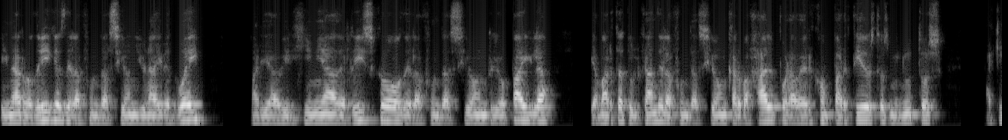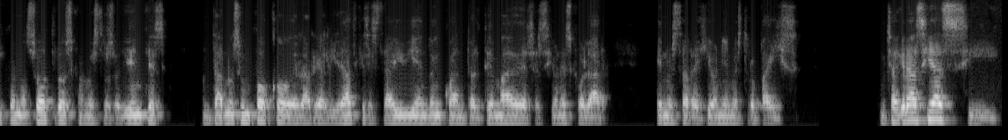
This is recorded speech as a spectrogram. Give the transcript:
Lina Rodríguez de la Fundación United Way, María Virginia de Risco de la Fundación Río Paila y a Marta Tulcán de la Fundación Carvajal por haber compartido estos minutos aquí con nosotros, con nuestros oyentes, contarnos un poco de la realidad que se está viviendo en cuanto al tema de deserción escolar en nuestra región y en nuestro país. Muchas gracias y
